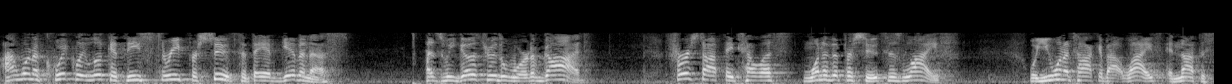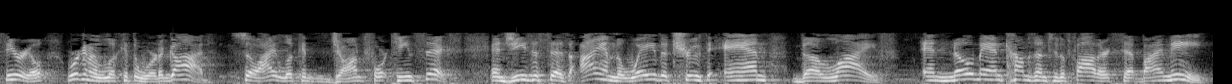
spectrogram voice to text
I want to quickly look at these three pursuits that they have given us as we go through the Word of God. First off, they tell us one of the pursuits is life. Well, you want to talk about life and not the cereal. We're going to look at the Word of God. So I look at John 14, 6. And Jesus says, I am the way, the truth, and the life. And no man comes unto the Father except by me.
